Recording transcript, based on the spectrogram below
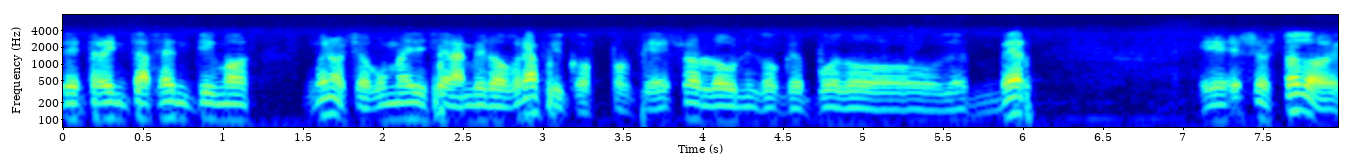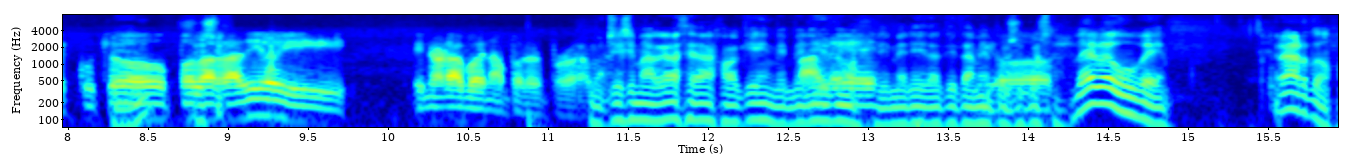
de 30 céntimos bueno, según me dicen a mí los gráficos, porque eso es lo único que puedo ver. Eso es todo. Escucho por la radio y enhorabuena por el programa. Muchísimas gracias, Joaquín. Bienvenido. Bienvenido a ti también, por supuesto. BBV. Gerardo.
